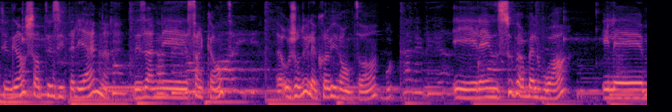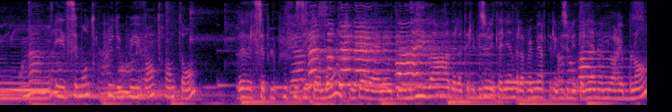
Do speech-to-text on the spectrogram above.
C'est une grande chanteuse italienne des années 50. Euh, Aujourd'hui, elle est encore vivante. Hein. Et elle a une super belle voix. Elle est, hum, se montre plus depuis 20-30 ans. Elle sait plus, physiquement. En tout cas, elle a, été une diva de la télévision italienne, de la première télévision italienne en noir et blanc.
